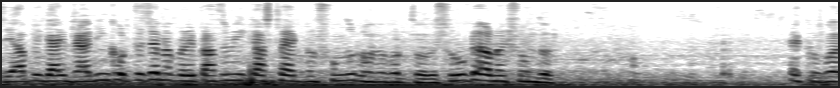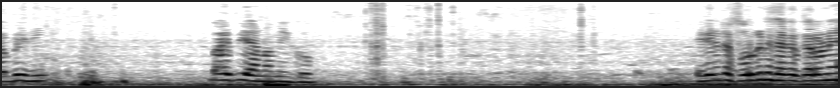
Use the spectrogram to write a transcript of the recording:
যে আপনি গাড়ি ড্রাইভিং করতে চান, আপনার এই প্রাথমিক কাজটা একদম সুন্দরভাবে করতে হবে। শুরুটা অনেক সুন্দর। এক কোপা বেদি বাই পিয়ানো মিকো এখানে একটা ফোরগানি থাকার কারণে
